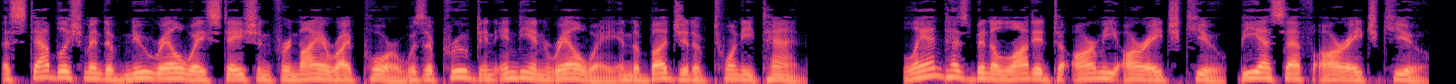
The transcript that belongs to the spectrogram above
Establishment of new railway station for Naya Raipur was approved in Indian Railway in the budget of 2010. Land has been allotted to Army RHQ, BSF RHQ,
